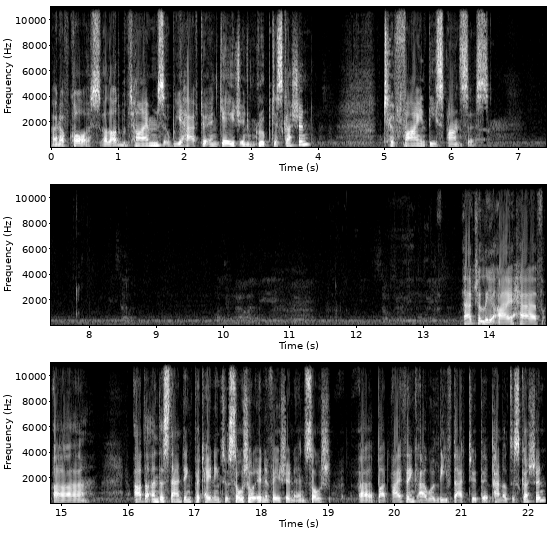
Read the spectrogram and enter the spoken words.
And of course, a lot of the times we have to engage in group discussion to find these answers. Actually, I have uh, other understanding pertaining to social innovation and social. Uh, but I think I will leave that to the panel discussion,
